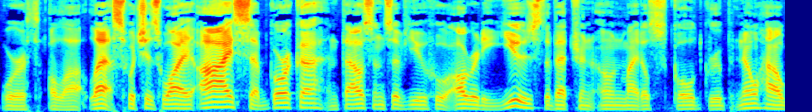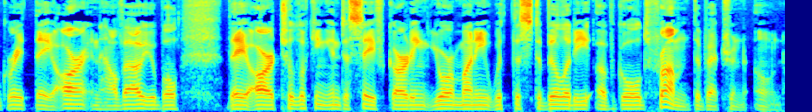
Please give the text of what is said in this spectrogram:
worth a lot less, which is why I, Seb Gorka, and thousands of you who already use the veteran owned Midas Gold Group know how great they are and how valuable they are to looking into safeguarding your money with the stability of gold from the veteran owned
